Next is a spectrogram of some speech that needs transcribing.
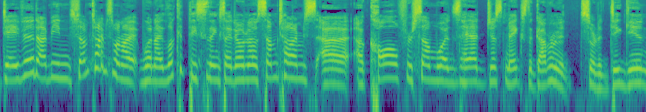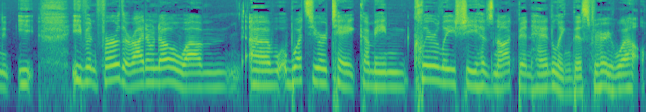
David, I mean, sometimes when I when I look at these things, I don't know. Sometimes uh, a call for someone's head just makes the government sort of dig in even further. I don't know. Um, uh, what's your take? I mean, clearly she has not been handling this very well.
